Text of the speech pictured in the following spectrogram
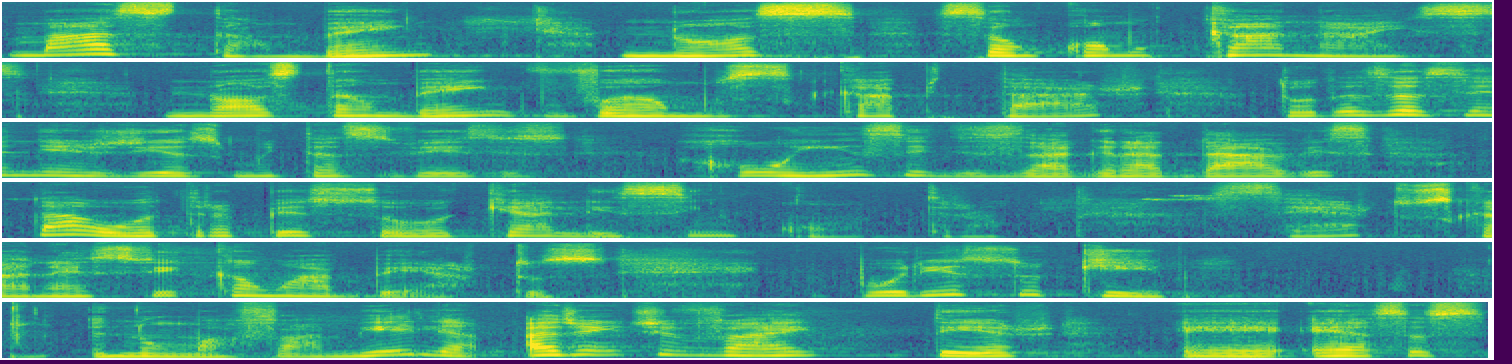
Mas também nós são como canais. Nós também vamos captar todas as energias, muitas vezes ruins e desagradáveis, da outra pessoa que ali se encontra. Certo? Os canais ficam abertos. Por isso que, numa família, a gente vai ter é, essas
